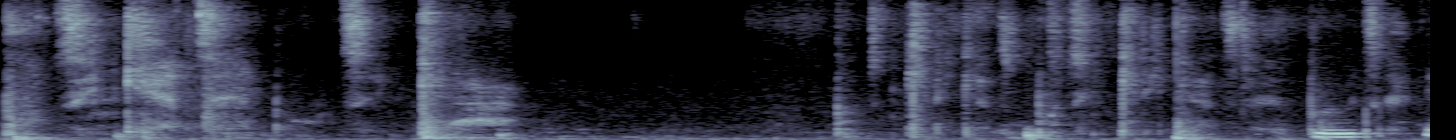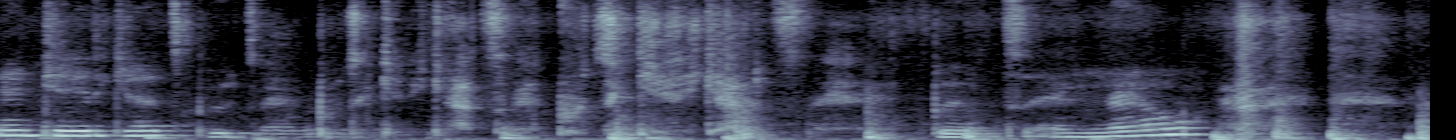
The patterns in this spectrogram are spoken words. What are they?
Boots and cats and boots and cats. Boots and kitty cats, boots and kitty cats. Boots boots, and kitty cats, boots and kitty cats, boots. And now, I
